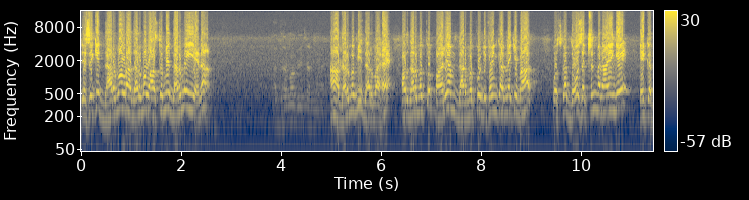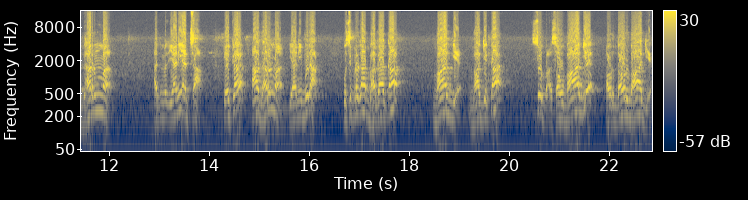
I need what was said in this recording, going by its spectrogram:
जैसे कि धर्म और अधर्म वास्तव में धर्म ही है ना। है, धर्म भी धर्म है, और धर्म को पहले हम धर्म को डिफाइन करने के बाद उसका दो सेक्शन बनाएँगे, एक धर्म, यानी अच्छा एक अधर्म, यानी बुरा। उसी प्रकार भगा का भाग्य भाग्य का शुभ, सौभाग्य और दौर्भाग्य।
